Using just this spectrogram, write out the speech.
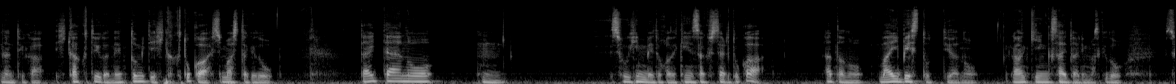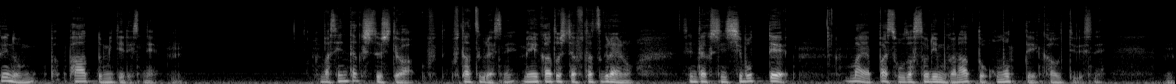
なんていうか比較というかネット見て比較とかはしましたけど大体あの、うん、商品名とかで検索したりとかあとあのマイベストっていうあのランキングサイトありますけどそういうのをパーッと見てですね、うんまあ、選択肢としては2つぐらいですね。メーカーとしては2つぐらいの選択肢に絞ってまあやっぱりソーダストリームかなと思って買うっていうですね、うん、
